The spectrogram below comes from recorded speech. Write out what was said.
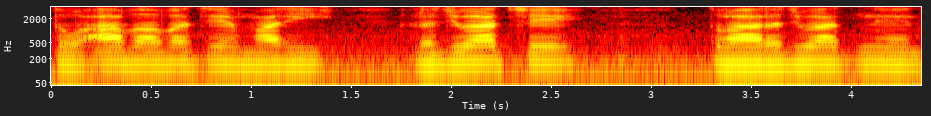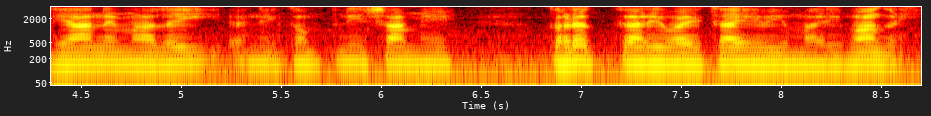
તો આ બાબતે મારી રજૂઆત છે. તો આ રજૂઆતને ધ્યાનમાં લઈ અને કંપની સામે કડક કાર્યવાહી થાય એવી મારી માંગણી.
